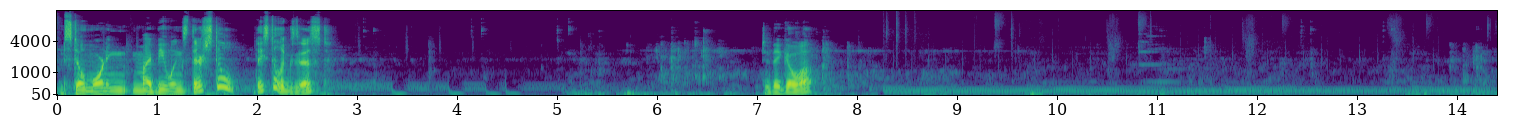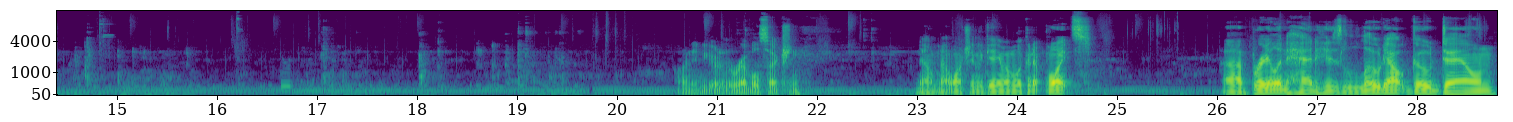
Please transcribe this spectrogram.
I'm still mourning my B-wings. They're still, they still exist. Did they go up? I need to go to the rebel section. Now I'm not watching the game, I'm looking at points. Uh, Braylen had his loadout go down.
